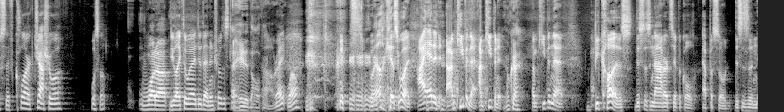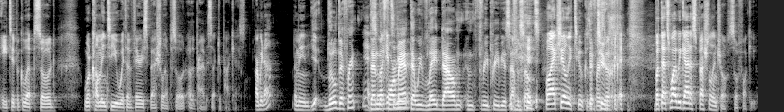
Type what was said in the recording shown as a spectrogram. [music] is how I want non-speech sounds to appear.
Joshua Joseph Clark. Joshua, what's up? What up? Do you like the way I did that intro this time? I hated the whole thing. All right. Well, [laughs] [laughs] well, guess what? I edited it. I'm keeping that. I'm keeping it. Okay. I'm keeping that because this is not our typical episode. This is an atypical episode. We're coming to you with a very special episode of the Private Sector Podcast. Are we not? I mean, Yeah, little different Yeah, than so the format do- that we've laid down in three previous episodes. [laughs] well, actually, only two because the first Two. one. But that's why we got a special intro. So fuck you.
